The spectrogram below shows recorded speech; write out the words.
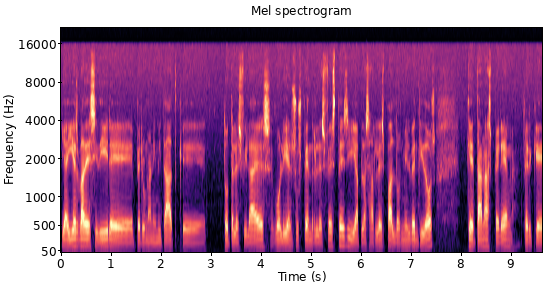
i ahir es va decidir eh, per unanimitat que totes les filaes volien suspendre les festes i aplaçar-les pel 2022, que tant esperem, perquè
